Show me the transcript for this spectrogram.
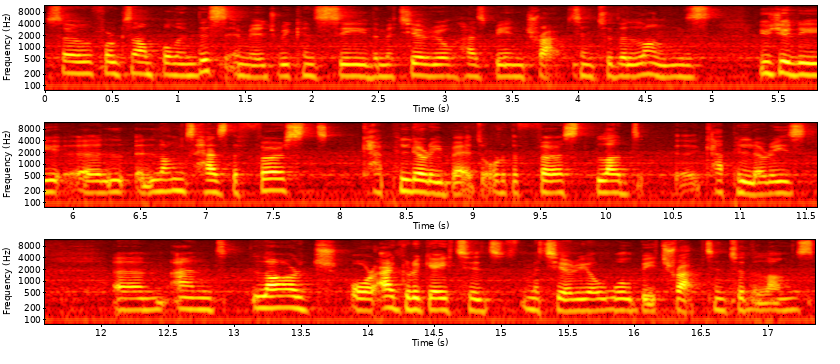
So for example in this image we can see the material has been trapped into the lungs. Usually uh, lungs has the first capillary bed or the first blood uh, capillaries um, and large or aggregated material will be trapped into the lungs.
